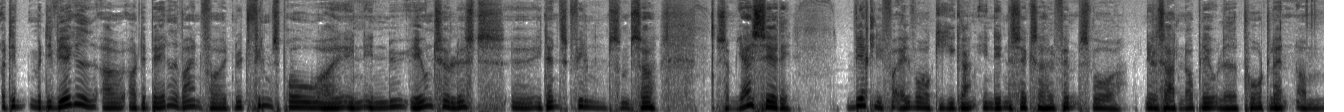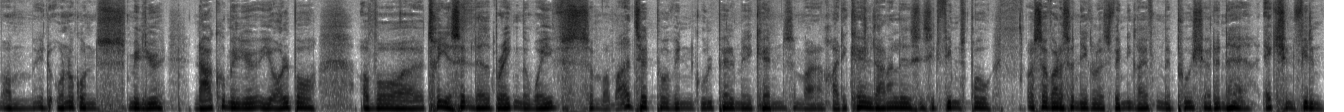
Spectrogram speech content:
Og det, men det virkede, og, og det banede vejen for et nyt filmsprog og en, en ny eventyrlyst øh, i dansk film, som så, som jeg ser det, virkelig for alvor gik i gang i 1996, hvor Niels Arden Oplev lavede Portland om, om et undergrundsmiljø, narkomiljø i Aalborg, og hvor øh, Trier selv lavede Breaking the Waves, som var meget tæt på at vinde en guldpalme i Cannes, som var radikalt anderledes i sit filmsprog. Og så var der så Nicolas Winding Refn med Push og den her actionfilm,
